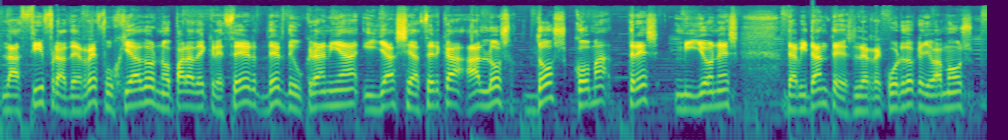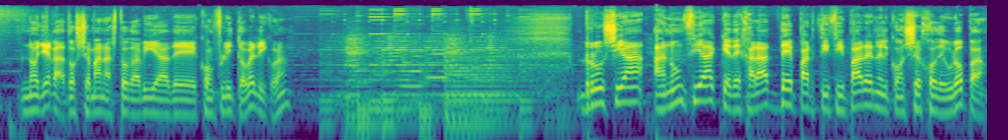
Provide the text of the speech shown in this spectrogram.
La cifra de refugiados no para de crecer desde Ucrania y ya se acerca a los 2,3 millones de habitantes. Les recuerdo que llevamos, no llega dos semanas todavía de conflicto bélico. ¿eh? Rusia anuncia que dejará de participar en el Consejo de Europa.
